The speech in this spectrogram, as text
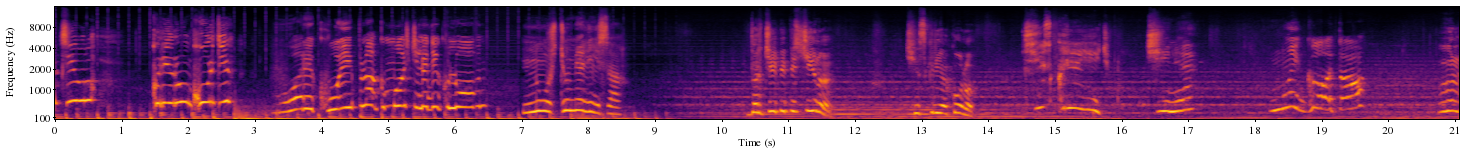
acela care era în curte? Oare cui îi plac măștile de clovn? Nu știu, Melisa. Dar ce pe piscină? Ce scrie acolo? Ce scrie aici? Cine? Nu-i gata? Îl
